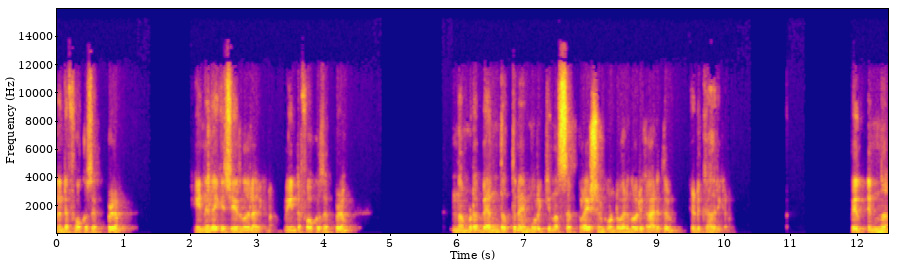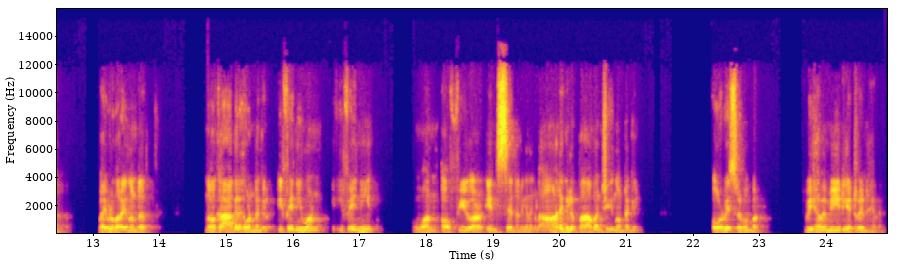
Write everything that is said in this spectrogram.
നിന്റെ ഫോക്കസ് എപ്പോഴും എന്നിലേക്ക് ചേരുന്നതിലായിരിക്കണം. നിന്റെ ഫോക്കസ് എപ്പോഴും നമ്മുടെ ബന്ധത്തിനെ മുറിക്കുന്ന സെപ്പറേഷൻ കൊണ്ടുവരുന്ന ഒരു കാര്യത്തിലും എടുക്കാതിരിക്കണം. ഇന്ന് ബൈബിൾ പറയുന്നുണ്ട് നമുക്ക് ആഗ്രഹം ഉണ്ടെങ്കിൽ if any one if any one of you are in sin അല്ലെങ്കിൽ നിങ്ങൾ ആരെങ്കിലും പാപം ചെയ്യുന്നുണ്ടെങ്കിൽ always remember we have a mediator in heaven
